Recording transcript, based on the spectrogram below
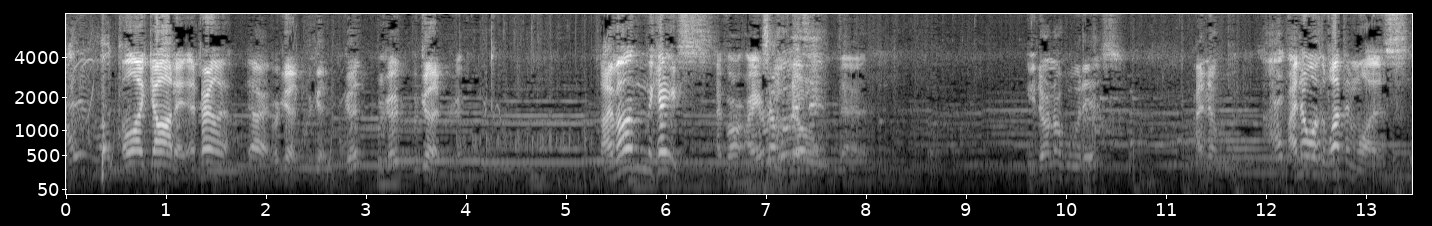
I didn't look. Oh, I got it. Apparently, all right, we're good. We're good. We're good. We're good? We're good. We're good. I'm on the case. I've, al- I already So who know is it? that. You don't know who it is? I know who it is. didn't I know what the weapon was.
